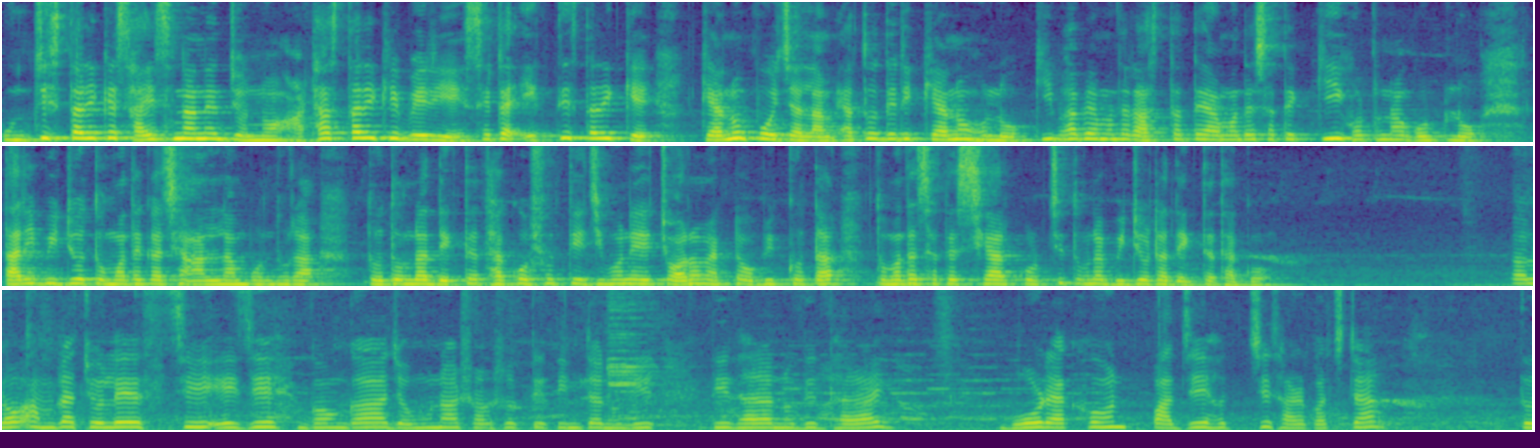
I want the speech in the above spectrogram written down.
উনত্রিশ তারিখে সাই স্নানের জন্য আঠাশ তারিখে বেরিয়ে সেটা একত্রিশ তারিখে কেন পৌঁছালাম? এত দেরি কেন হলো? কীভাবে আমাদের রাস্তাতে আমাদের সাথে কি ঘটনা ঘটলো? তারই ভিডিও তোমাদের কাছে আনলাম বন্ধুরা। তো তোমরা দেখতে থাকো। সত্যি জীবনে চরম একটা অভিজ্ঞতা তোমাদের সাথে শেয়ার করছি। তোমরা ভিডিওটা দেখতে থাকো। চলো, আমরা চলে এসেছি এই যে গঙ্গা, যমুনা, সরস্বতী তিনটা নদীর তীরধারা নদীর ধারায়। ভোর এখন বাজে হচ্ছে সাড়ে পাঁচটা। তো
